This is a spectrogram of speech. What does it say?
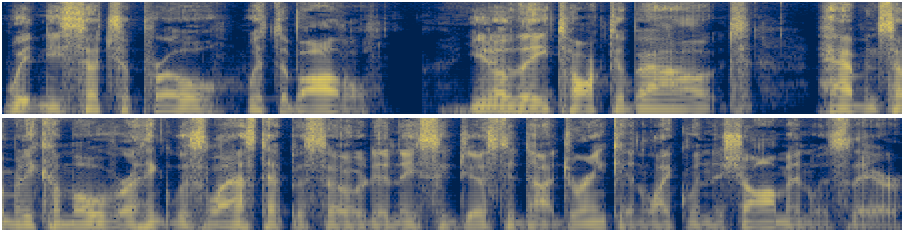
Whitney's such a pro with the bottle. You know, they talked about having somebody come over. I think it was last episode, and they suggested not drinking, like when the shaman was there,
